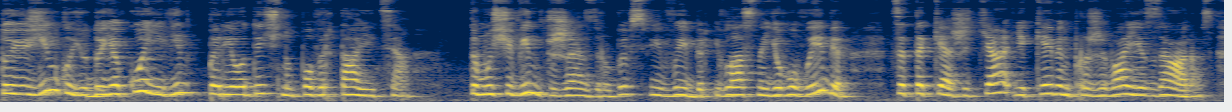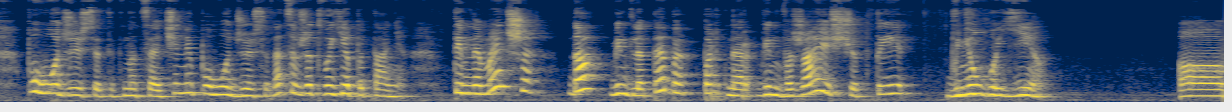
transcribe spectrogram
тою жінкою, до якої він періодично повертається. Тому що він вже зробив свій вибір. І, власне, його вибір це таке життя, яке він проживає зараз. Погоджуєшся ти на це чи не погоджуєшся? Да? Це вже твоє питання. Тим не менше, да, він для тебе партнер. Він вважає, що ти в нього є. А,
